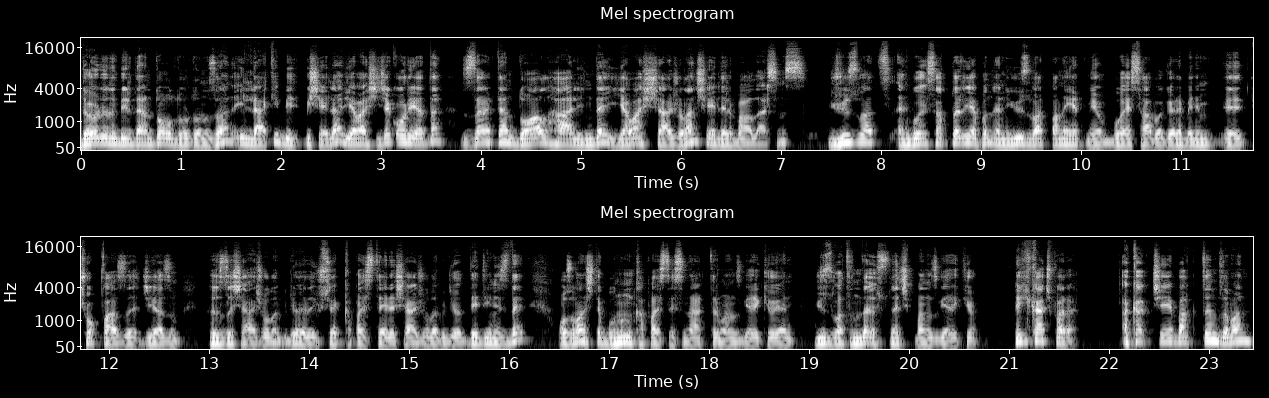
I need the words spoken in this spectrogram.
Dördünü birden doldurduğunuz zaman illaki bir, bir şeyler yavaşlayacak. Oraya da zaten doğal halinde yavaş şarj olan şeyleri bağlarsınız. 100 watt yani bu hesapları yapın. Yani 100 watt bana yetmiyor bu hesaba göre. Benim e, çok fazla cihazım hızlı şarj olabiliyor ya da yüksek kapasiteyle şarj olabiliyor dediğinizde o zaman işte bunun kapasitesini arttırmanız gerekiyor. Yani 100 wattın da üstüne çıkmanız gerekiyor. Peki kaç para? Akakçı'ya baktığım zaman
